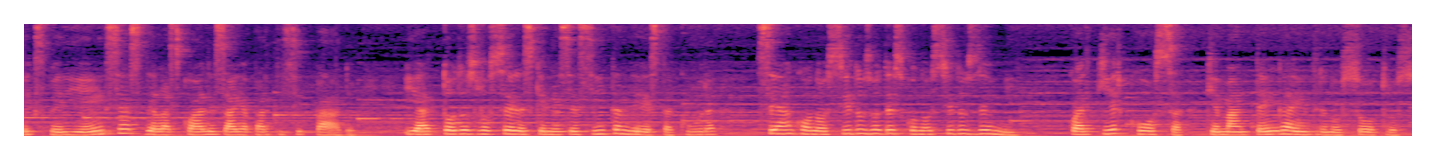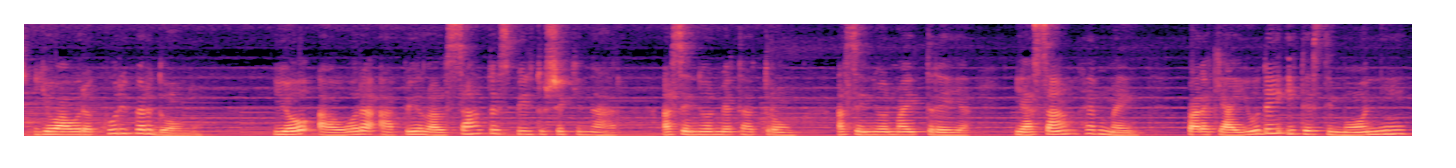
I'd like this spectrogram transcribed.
experiencias de las cuales haya participado y a todos los seres que necesitan de esta cura, sean conocidos o desconocidos de mí. Cualquier cosa que mantenga entre nosotros, yo ahora curo y perdono. Yo ahora apelo al Santo Espíritu Shekinah, al Señor Metatron, al Señor Maitreya y a San Germain para que ayuden y testimonien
